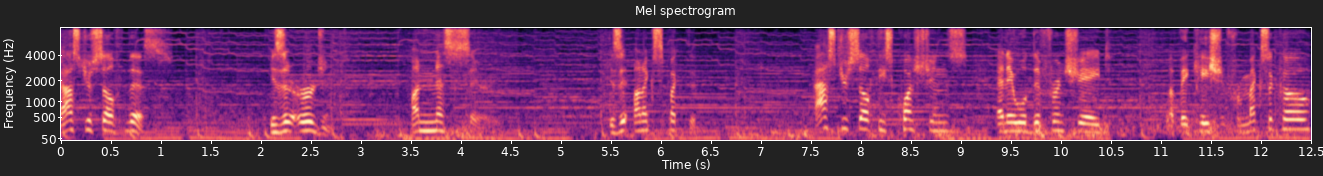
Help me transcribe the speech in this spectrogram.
Ask yourself this Is it urgent? Unnecessary? Is it unexpected? Ask yourself these questions and it will differentiate a vacation from Mexico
